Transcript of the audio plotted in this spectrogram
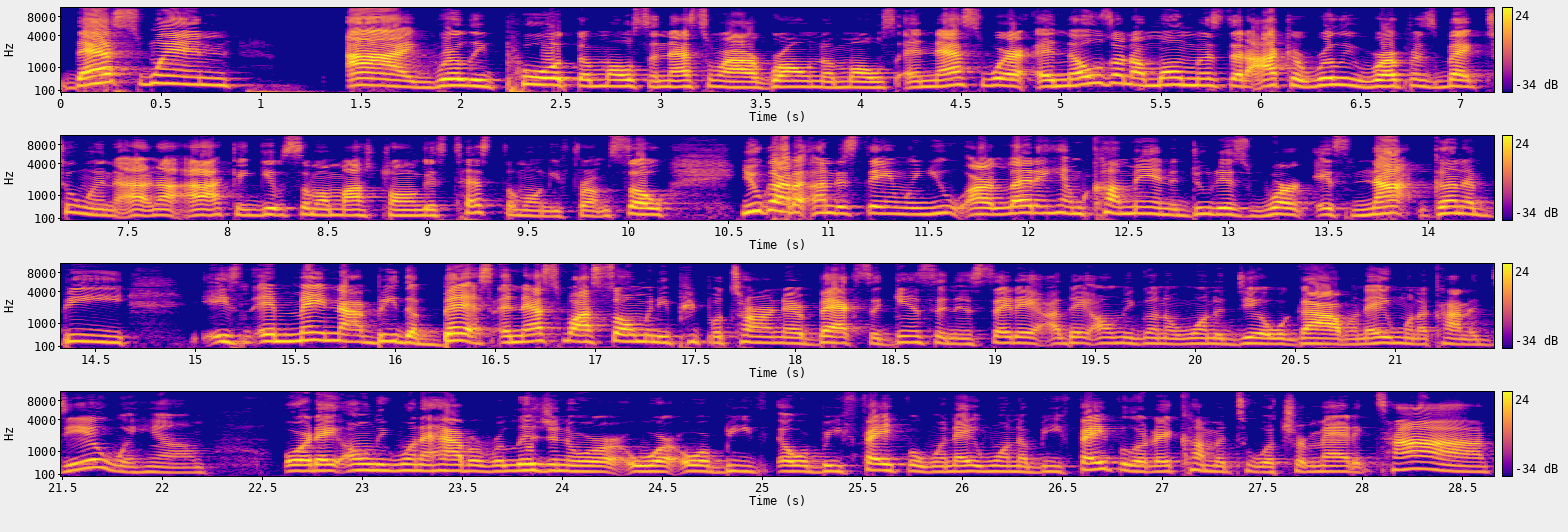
That's when I really pulled the most, and that's where I grown the most, and that's where, and those are the moments that I could really reference back to, and I, I can give some of my strongest testimony from. So you got to understand when you are letting Him come in and do this work, it's not gonna be, it may not be the best, and that's why so many people turn their backs against it and say they are they only gonna want to deal with God when they want to kind of deal with Him or they only want to have a religion or or or be or be faithful when they want to be faithful or they come into a traumatic time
